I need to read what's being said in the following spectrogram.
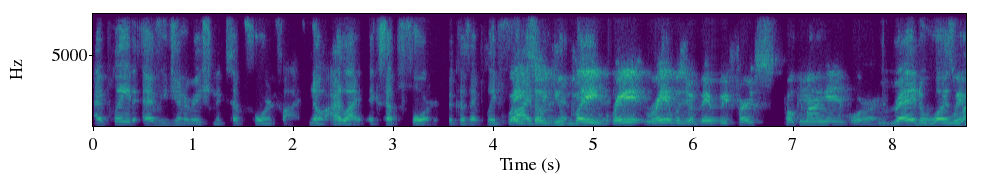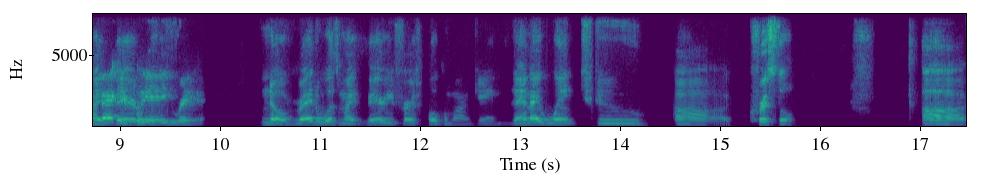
I played every generation except four and five. No, I lied, except four because I played five. Wait, so you played Red? Red was your very first Pokemon game, or Red was my very played Red? no red was my very first pokemon game then i went to uh crystal uh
